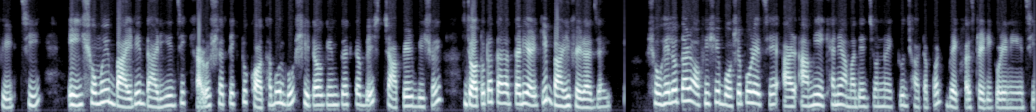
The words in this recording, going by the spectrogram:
ফিরছি। এই সময় বাইরে দাঁড়িয়ে যে কারোর সাথে একটু কথা বলব, সেটাও কিন্তু একটা বেশ চাপের বিষয়। যতটা তাড়াতাড়ি আর কি বাড়ি ফেরা যায়। সোহেলও তার অফিসে বসে পড়েছে আর আমি এখানে আমাদের জন্য একটু ঝটাপট ব্রেকফাস্ট রেডি করে নিয়েছি।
